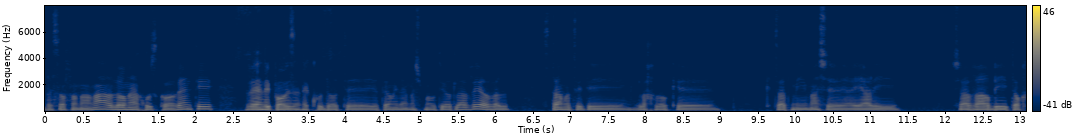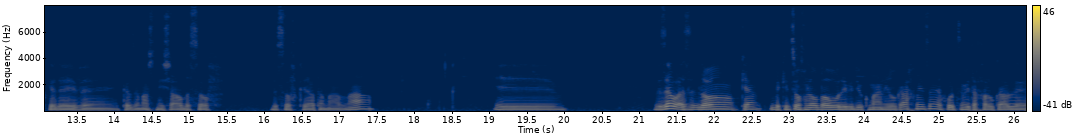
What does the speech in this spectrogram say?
בסוף המאמר, לא מאה אחוז קוהרנטי, ואין לי פה איזה נקודות uh, יותר מדי משמעותיות להעביר, אבל סתם רציתי לחלוק uh, קצת ממה שהיה לי, שעבר בי תוך כדי, וכזה מה שנשאר בסוף, בסוף קריאת המאמר. Uh, וזהו, אז לא, כן, בקיצור, לא ברור לי בדיוק מה אני לוקח מזה, חוץ מאת החלוקה ל...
